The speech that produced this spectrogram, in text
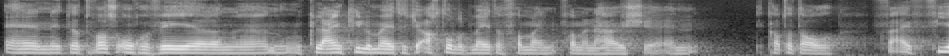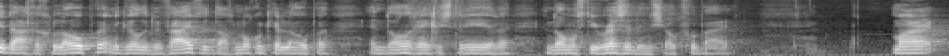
En dat was ongeveer een, een, klein kilometertje, 800 meter van mijn, van mijn huisje. En ik had het al vijf, vier dagen gelopen en ik wilde de vijfde dag nog een keer lopen en dan registreren. En dan was die residency ook voorbij. Maar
